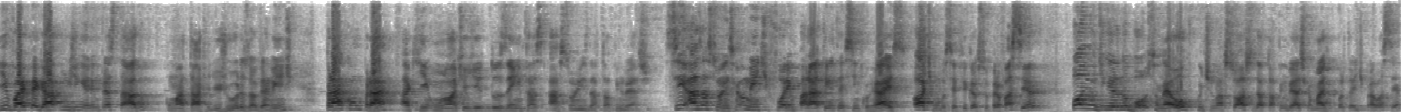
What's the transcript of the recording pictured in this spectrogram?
e vai pegar um dinheiro emprestado com uma taxa de juros, obviamente, para comprar aqui um lote de 200 ações da Top Invest. Se as ações realmente forem parar 35 reais, ótimo, você fica super faceiro, põe o dinheiro no bolso, né? Ou continua sócio da Top Invest, que é mais importante para você.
